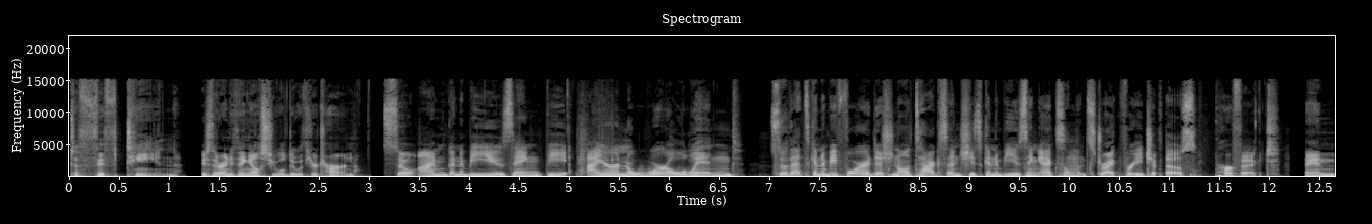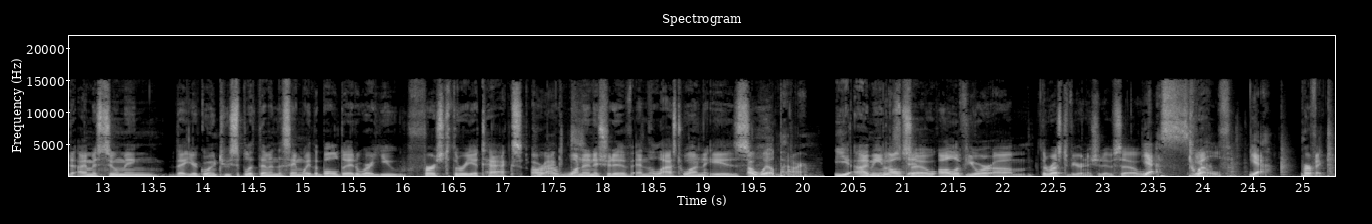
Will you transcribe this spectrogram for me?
to 15. Is there anything else you will do with your turn? So I'm going to be using the Iron Whirlwind. So that's going to be four additional attacks, and she's going to be using Excellent Strike for each of those. Perfect. And I'm assuming that you're going to split them in the same way the bull did, where you first three attacks are Correct. one initiative, and the last one is A willpower. yeah. I mean, boosted. also all of your um the rest of your initiative. So Yes. twelve. Yeah. Perfect.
